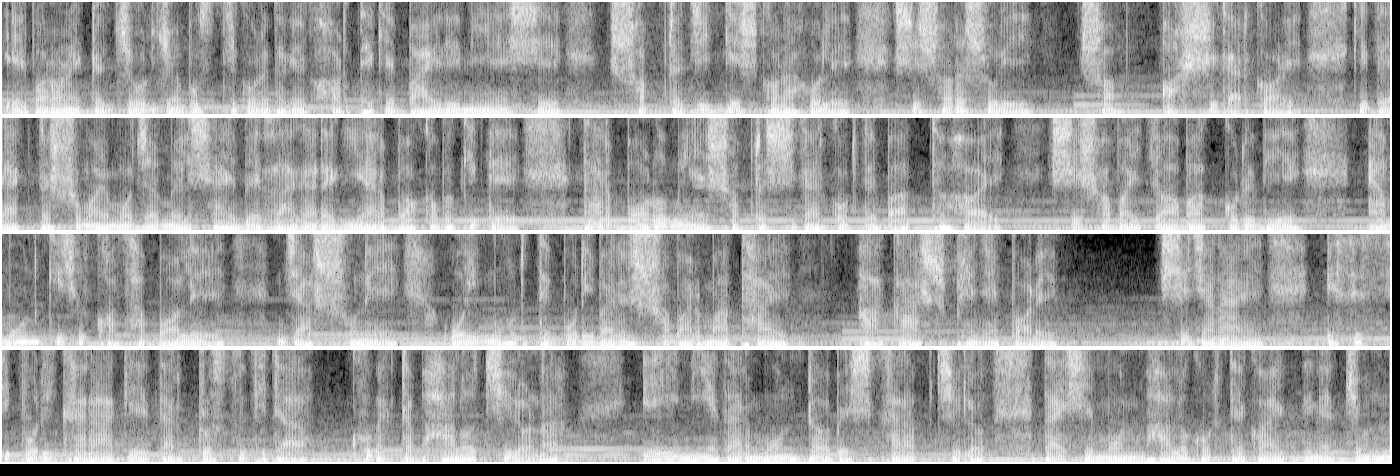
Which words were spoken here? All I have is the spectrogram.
এরপর অনেকটা জোর জবস্তি করে তাকে ঘর থেকে বাইরে নিয়ে এসে সবটা জিজ্ঞেস করা হলে সে সরাসরি সব অস্বীকার করে। কিন্তু একটা সময় মোজাম্মেল সাহেবের রাগারাগি আর বকাবকিতে তার বড় মেয়ে সবটা স্বীকার করতে বাধ্য হয়। সে সবাইকে অবাক করে দিয়ে এমন কিছু কথা বলে যা শুনে ওই মুহূর্তে পরিবারের সবার মাথায় আকাশ ভেঙে পড়ে। সে জানায়, এসএসসি পরীক্ষার আগে তার প্রস্তুতিটা খুব একটা ভালো ছিল না। এই নিয়ে তার মনটাও বেশ খারাপ ছিল। তাই সে মন ভালো করতে কয়েকদিনের জন্য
